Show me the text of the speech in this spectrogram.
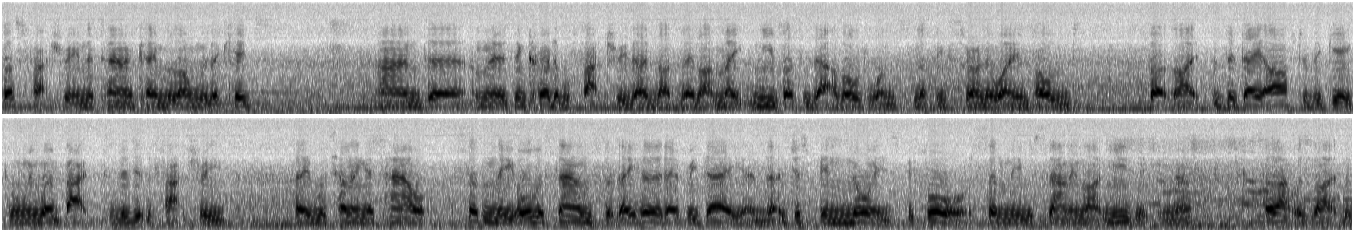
bus factory in the town came along with their kids, and uh, I mean it was an incredible factory. They like they like make new buses out of old ones. Nothing's thrown away in Poland. But like the day after the gig, when we went back to visit the factory, they were telling us how suddenly all the sounds that they heard every day and that had just been noise before suddenly was sounding like music, you know? So that was like the,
